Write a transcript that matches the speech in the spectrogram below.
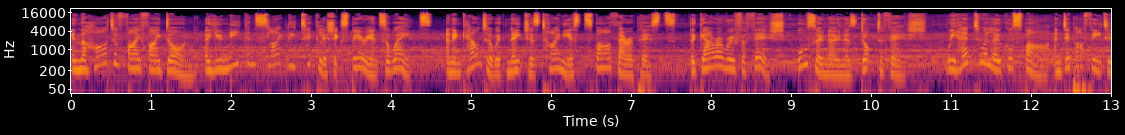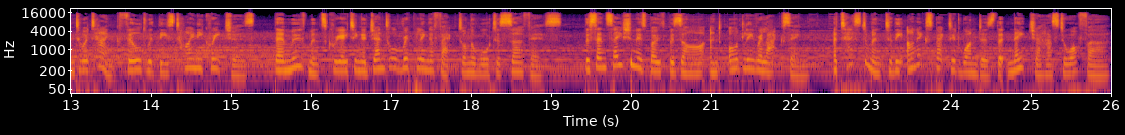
In the heart of Phi Phi Don, a unique and slightly ticklish experience awaits. An encounter with nature's tiniest spa therapists, the Garra rufa fish, also known as Dr. Fish. We head to a local spa and dip our feet into a tank filled with these tiny creatures, their movements creating a gentle rippling effect on the water's surface. The sensation is both bizarre and oddly relaxing, a testament to the unexpected wonders that nature has to offer.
